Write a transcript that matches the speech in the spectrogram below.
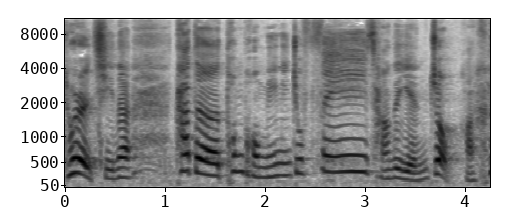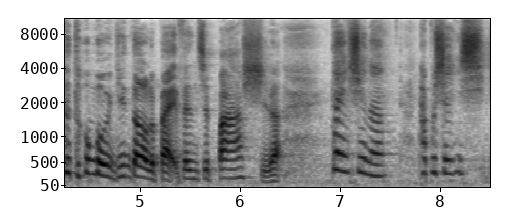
土耳其呢，它的通膨明明就非常的严重，哈，通膨已经到了百分之八十了，但是呢，它不升息，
